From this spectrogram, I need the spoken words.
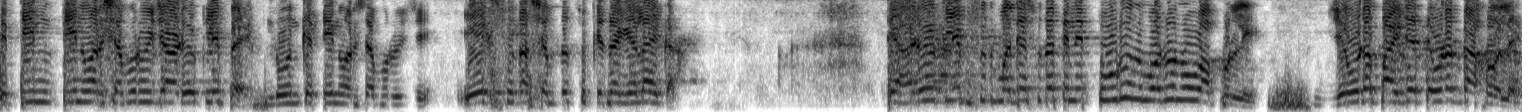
ती तीन तीन वर्षापूर्वीची ऑडिओ क्लिप आहे. दोन ते तीन वर्षापूर्वीची. एक सुद्धा शब्द चुकीचा गेलाय का? ते ऑडिओ क्लिपमध्ये सुद्धा त्यांनी तोडून मोडून वापरली. जेवढं पाहिजे तेवढंच दाखवलंय.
